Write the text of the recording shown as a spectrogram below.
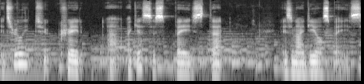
It's really to create, uh, I guess, a space that is an ideal space.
